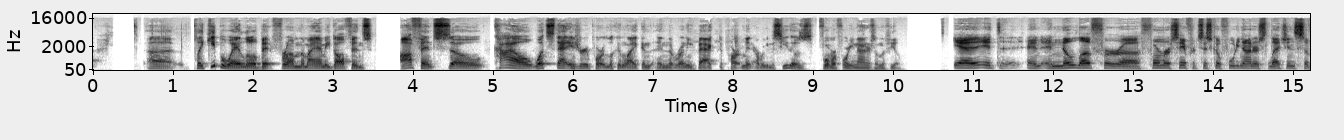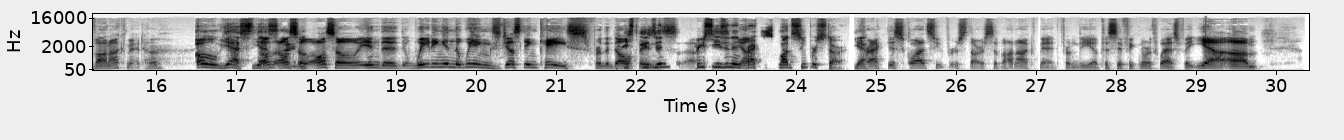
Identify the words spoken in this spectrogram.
uh play keep away a little bit from the Miami Dolphins offense. So, Kyle, what's that injury report looking like in, in the running back department? Are we going to see those former 49ers on the field? Yeah, it and and no love for uh, former San Francisco 49ers legend Salvon Ahmed, huh? Oh yes, yes. Also, also in the waiting in the wings just in case for the Dolphins. Preseason, uh, preseason and yep. practice squad superstar. Yeah, practice squad superstar Salvon Ahmed from the uh, Pacific Northwest. But yeah, um,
